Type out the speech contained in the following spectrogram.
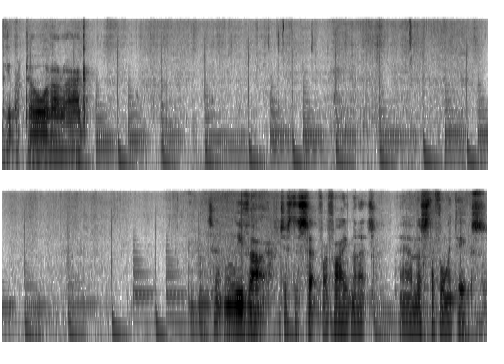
a paper towel or a rag. We'll leave that just to sit for five minutes. And this stuff only takes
